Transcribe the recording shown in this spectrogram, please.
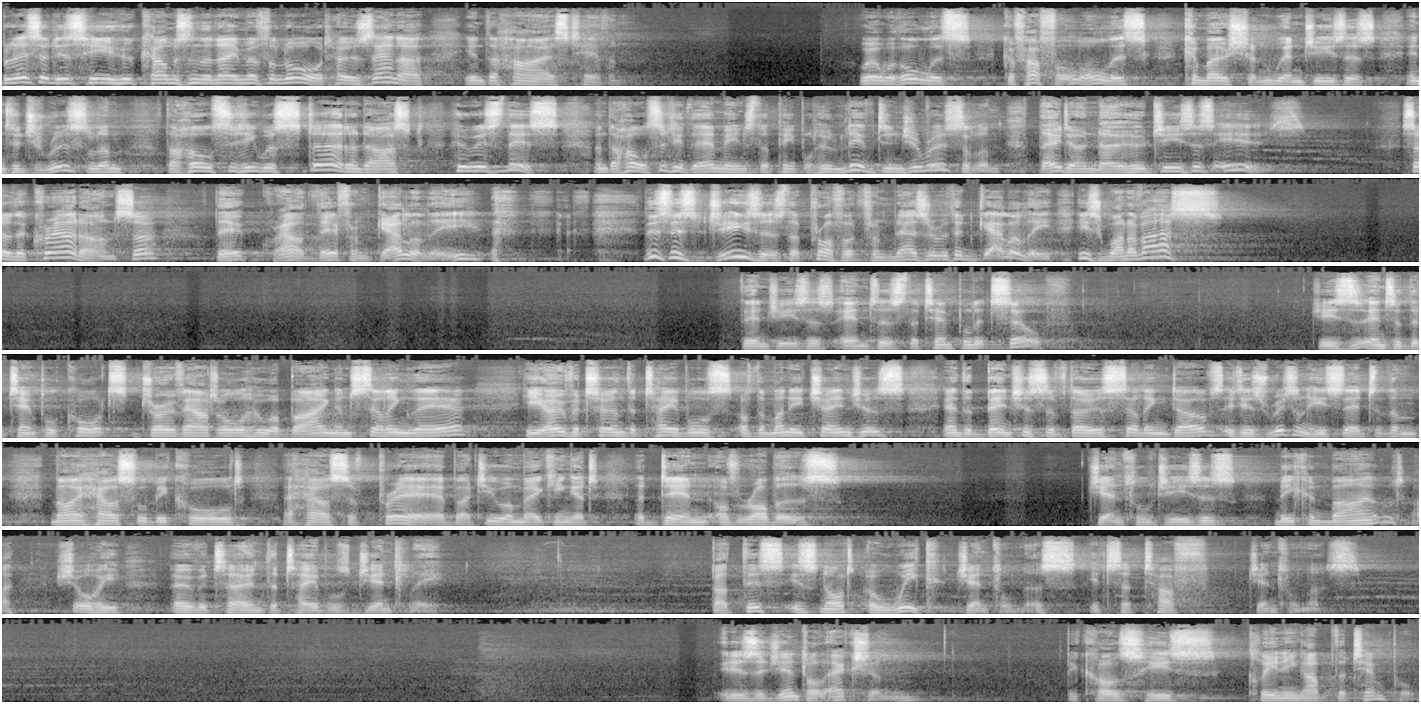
Blessed is he who comes in the name of the Lord! Hosanna in the highest heaven! Well, with all this kerfuffle, all this commotion, when Jesus entered Jerusalem, the whole city was stirred and asked, Who is this? And the whole city there means the people who lived in Jerusalem. They don't know who Jesus is. So the crowd answer, their crowd, they're from Galilee. this is Jesus, the prophet from Nazareth in Galilee. He's one of us. Then Jesus enters the temple itself. Jesus entered the temple courts, drove out all who were buying and selling there. He overturned the tables of the money changers and the benches of those selling doves. It is written, he said to them, My house will be called a house of prayer, but you are making it a den of robbers. Gentle Jesus, meek and mild. I'm sure he overturned the tables gently. But this is not a weak gentleness, it's a tough gentleness. It is a gentle action because he's cleaning up the temple.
